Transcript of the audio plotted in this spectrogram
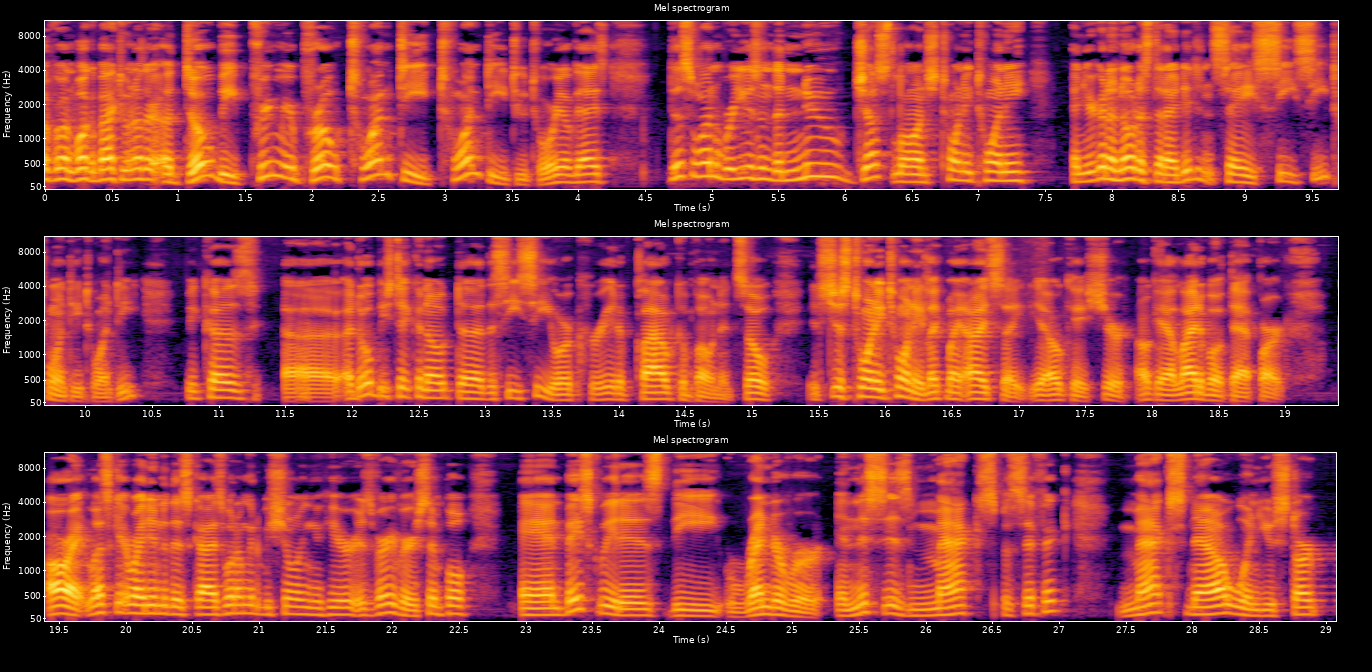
Hello everyone, welcome back to another Adobe Premiere Pro 2020 tutorial, guys. This one we're using the new, just launched 2020, and you're going to notice that I didn't say CC 2020 because uh, Adobe's taken out uh, the CC, or Creative Cloud component. So it's just 2020, like my eyesight. Yeah, okay, sure. Okay, I lied about that part. All right, let's get right into this, guys. What I'm going to be showing you here is very, very simple. And basically it is the renderer. And this is Mac specific. Macs now, when you start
